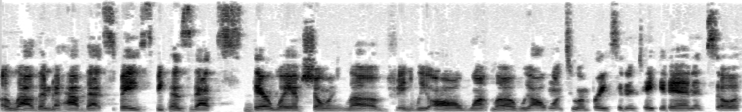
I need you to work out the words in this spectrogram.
allow them to have that space because that's their way of showing love. And we all want love. We all want to embrace it and take it in. And so if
